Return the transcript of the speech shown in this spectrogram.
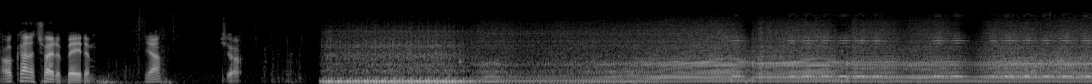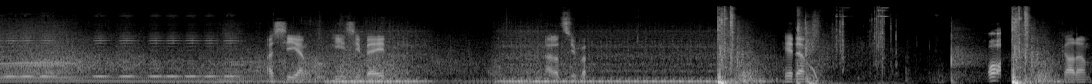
I'll kind of try to bait him. Yeah? Sure. I see him. Easy bait. I don't see him. Hit him. Oh. Got him.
